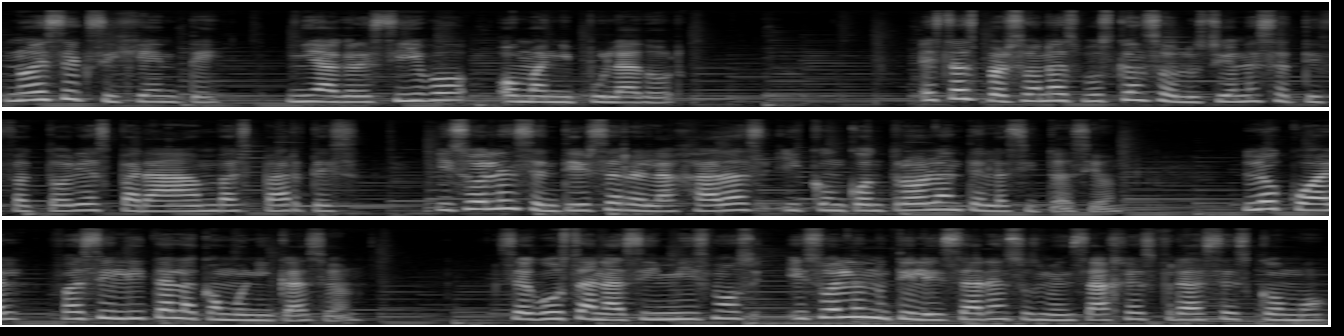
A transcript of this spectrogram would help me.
No es exigente, ni agresivo o manipulador. Estas personas buscan soluciones satisfactorias para ambas partes y suelen sentirse relajadas y con control ante la situación, lo cual facilita la comunicación se gustan a sí mismos y suelen utilizar en sus mensajes frases como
